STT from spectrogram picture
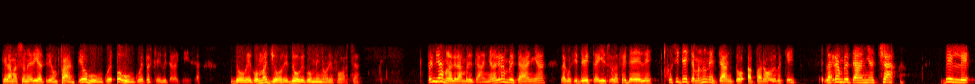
che la massoneria trionfante ovunque, ovunque perseguita la Chiesa, dove con maggiore, dove con minore forza. Prendiamo la Gran Bretagna. La Gran Bretagna, la cosiddetta isola fedele, cosiddetta ma non è tanto a parole, perché la Gran Bretagna ha delle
